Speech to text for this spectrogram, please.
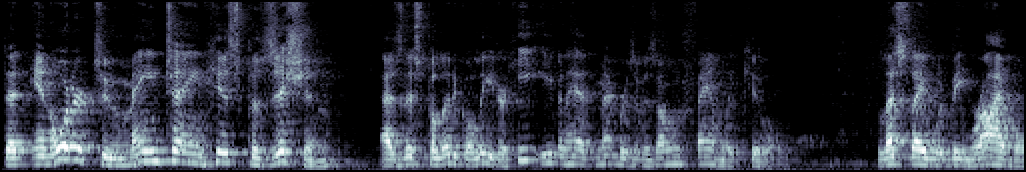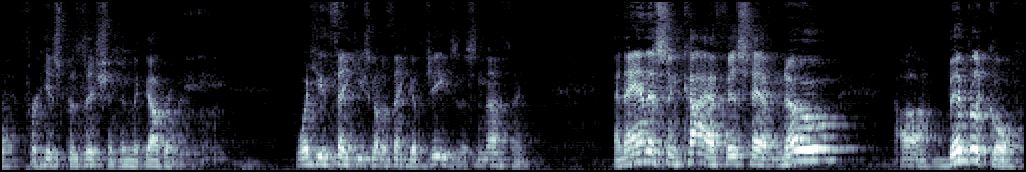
that in order to maintain his position as this political leader, he even had members of his own family killed, lest they would be rival for his position in the government. What do you think he's going to think of Jesus? Nothing. And Annas and Caiaphas have no uh, biblical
